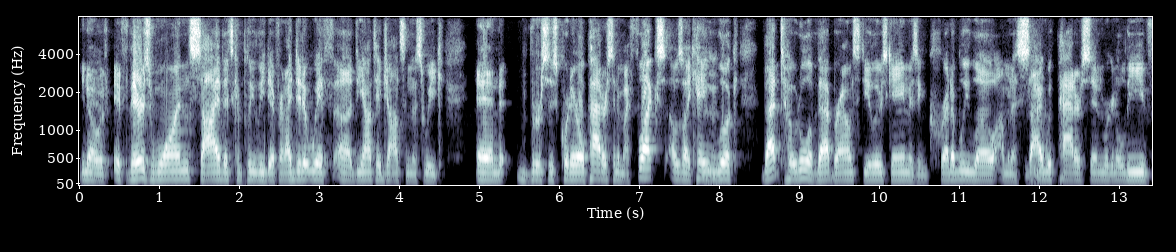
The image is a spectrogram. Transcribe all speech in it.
you know, if, if there's one side that's completely different. I did it with uh, Diontae Johnson this week and versus Cordarrelle Patterson in my flex. I was like, hey, mm-hmm. look, that total of that Brown Steelers game is incredibly low. I'm going to side mm-hmm. with Patterson. We're going to leave,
